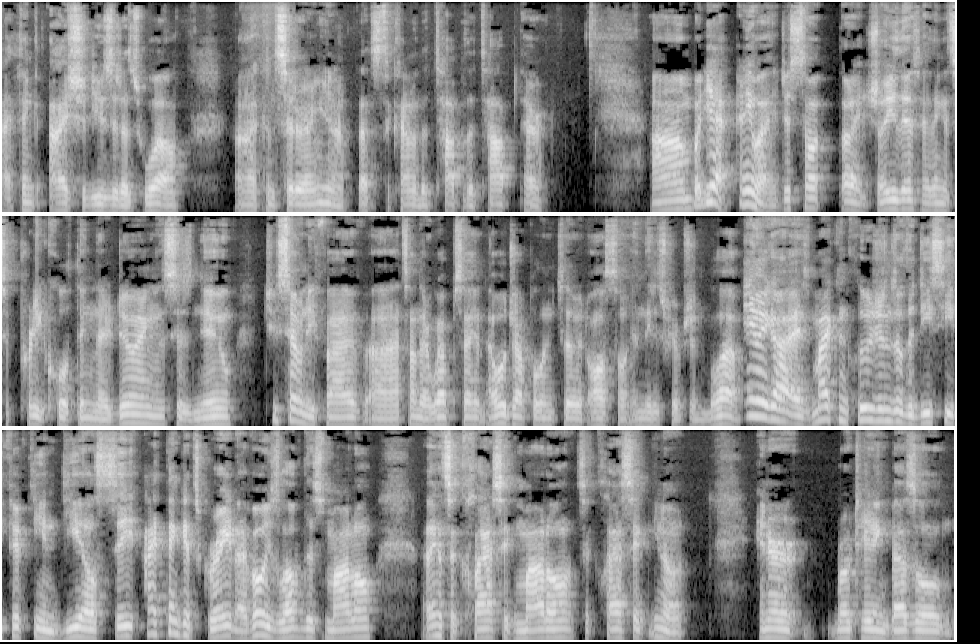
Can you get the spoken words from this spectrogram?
I think I should use it as well, uh, considering, you know, that's the kind of the top of the top there. Um, but yeah, anyway, just thought, thought I'd show you this. I think it's a pretty cool thing they're doing. This is new, 275. Uh, it's on their website. I will drop a link to it also in the description below. Anyway, guys, my conclusions of the DC50 and DLC. I think it's great. I've always loved this model. I think it's a classic model. It's a classic, you know, inner rotating bezel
